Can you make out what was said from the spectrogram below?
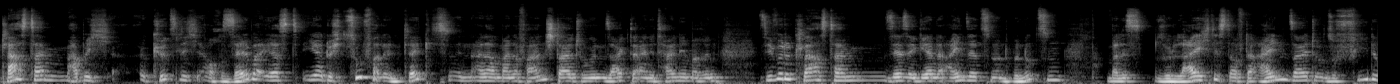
ClassTime habe ich kürzlich auch selber erst eher durch Zufall entdeckt. In einer meiner Veranstaltungen sagte eine Teilnehmerin, sie würde ClassTime sehr, sehr gerne einsetzen und benutzen, weil es so leicht ist auf der einen Seite und so viele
